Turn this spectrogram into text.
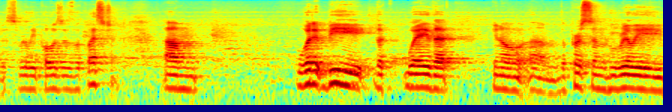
this really poses the question. Um, would it be the way that you know um, the person who really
